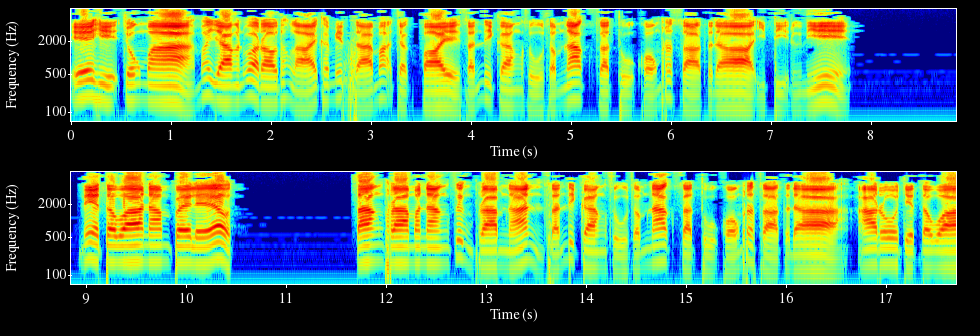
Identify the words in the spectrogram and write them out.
เอหิจงมาเมื่อยางกันว่าเราทั้งหลายคมิตสามะจากไป สันติกังสู่สำนักสัตถุของพระศาสดาอิติหนึ่งนี้ เนตวานำไปแล้ว ตังพรามนังซึ่งพรามนั้น สันติกังสู่สำนักสัตถุของพระศาสดา อารโรเจตวา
